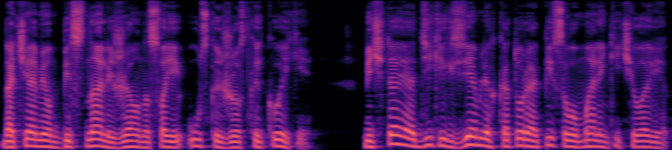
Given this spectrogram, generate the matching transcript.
Ночами он без сна лежал на своей узкой жесткой койке, мечтая о диких землях, которые описывал маленький человек.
